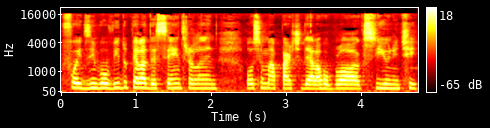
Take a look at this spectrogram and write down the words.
foi desenvolvido pela Decentraland ou se uma parte dela Roblox, Unity,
